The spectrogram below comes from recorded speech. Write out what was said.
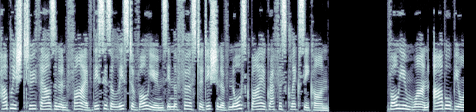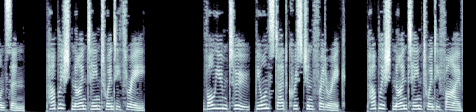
Published 2005 This is a list of volumes in the first edition of Norsk Biografisk Leksikon. Volume 1, Abel Bjornson. Published 1923. Volume 2, Bjornstad Christian Frederick. Published 1925.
